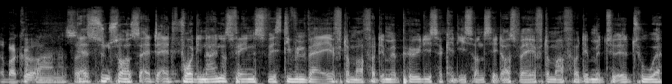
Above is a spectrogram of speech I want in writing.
Jeg bare kører. Så jeg synes også, at, at 49ers fans, hvis de vil være efter mig for det med Purdy, så kan de sådan set også være efter mig for det med Tua.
